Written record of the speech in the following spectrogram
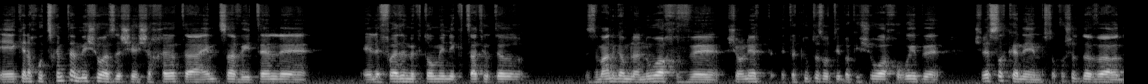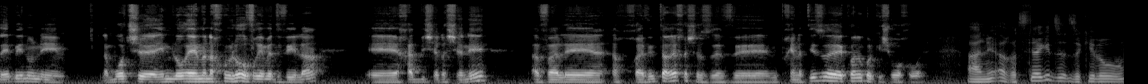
אה, כי אנחנו צריכים את המישהו הזה שישחרר את האמצע וייתן אה, לפרד ומקטומיני קצת יותר זמן גם לנוח, ושלא נהיה את התלות הזאת בקישור האחורי בשני שחקנים, בסופו של דבר די בינוניים, למרות שאם לא הם אנחנו לא עוברים את וילה, אה, אחד בשל השני. אבל uh, אנחנו חייבים את הרכש הזה, ומבחינתי זה קודם כל קישור אחורי. אני רציתי להגיד, זה, זה כאילו,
